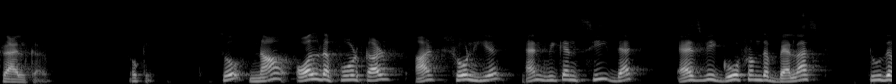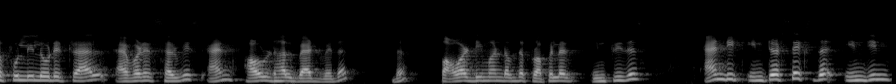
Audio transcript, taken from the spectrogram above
trial curve. Okay. So, now all the four curves are shown here and we can see that as we go from the ballast to the fully loaded trial, average service and foul hull bad weather, the power demand of the propeller increases and it intersects the engine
